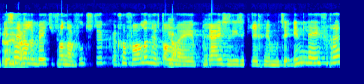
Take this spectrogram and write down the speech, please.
is hij wel een beetje van haar voetstuk gevallen. Ze heeft allerlei prijzen die ze kreeg weer moeten inleveren.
